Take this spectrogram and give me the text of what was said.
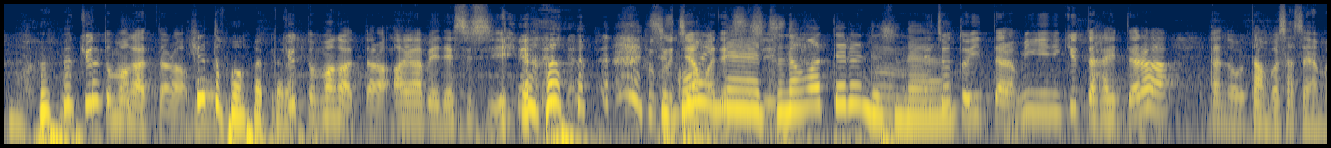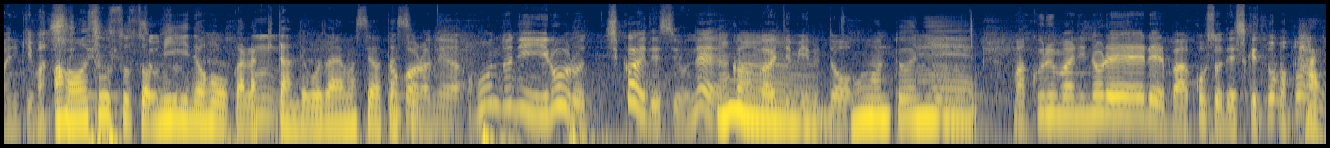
キュッと曲がったらキュッと曲がったら。キュッと曲がったら綾部ですし 福知山ですし。つな、ね、がってるんですね、うん、ちょっと行ったら右にキュッと入ったらあの丹波篠山に来ました、あそう そうそう。右の方から来たんでございますよ、だからね本当にいろいろ近いですよね、考えてみると。本当に、まあ車に乗れればこそですけども、はい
